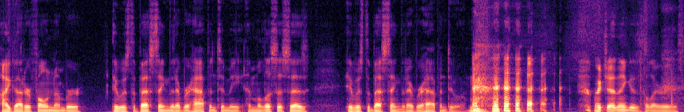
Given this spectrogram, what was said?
"I got her phone number. It was the best thing that ever happened to me." And Melissa says, "It was the best thing that ever happened to him," which I think is hilarious.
